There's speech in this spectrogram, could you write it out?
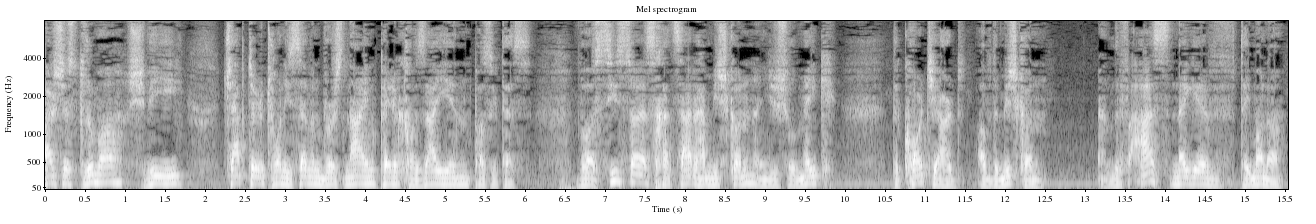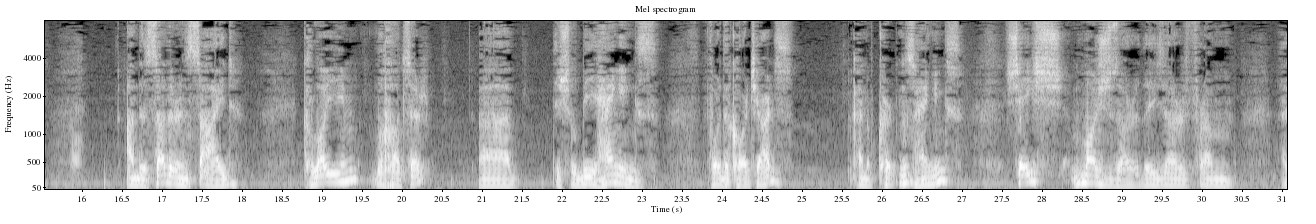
Parshas Truma, Shvi, chapter 27, verse 9, Perik Chavzayin, Pasuk Tes. V'osisa es chatzar ha-mishkan, and you shall make the courtyard of the Mishkan, and lif'as negev teimona, on the southern side, kloyim l'chotzer, uh, there shall be hangings for the courtyards, kind of curtains, hangings, Sheish Mojzor. These are from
